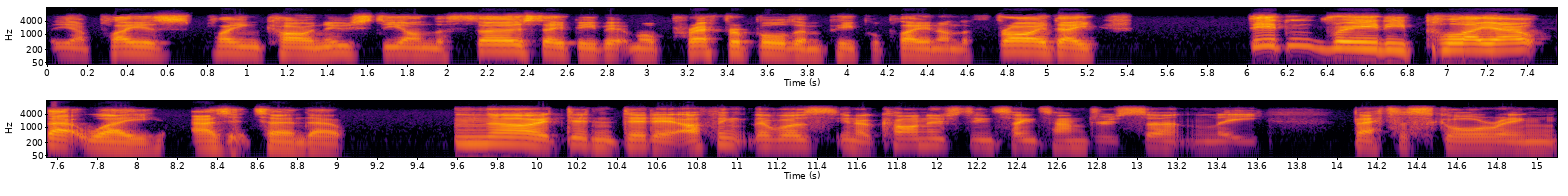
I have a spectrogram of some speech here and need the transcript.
you know players playing Carnoustie on the Thursday be a bit more preferable than people playing on the Friday. Didn't really play out that way as it turned out. No, it didn't, did it? I think there was, you know, Carnoustie and St Andrews certainly better scoring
